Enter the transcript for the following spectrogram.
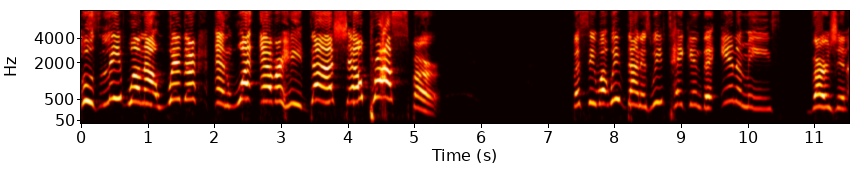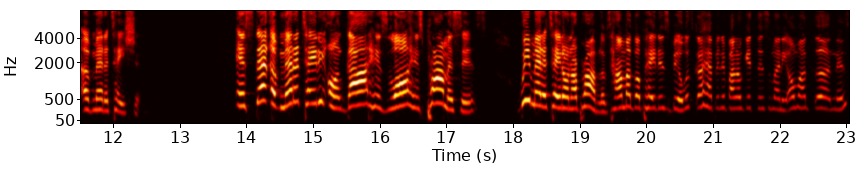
whose leaf will not wither, and whatever he does shall prosper. But see, what we've done is we've taken the enemy's version of meditation. Instead of meditating on God, His law, His promises, we meditate on our problems. How am I going to pay this bill? What's going to happen if I don't get this money? Oh my goodness.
